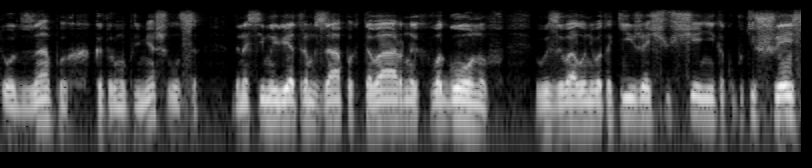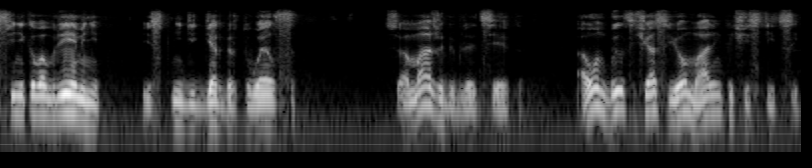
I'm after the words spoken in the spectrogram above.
тот запах, к которому примешивался доносимый ветром запах товарных вагонов, вызывал у него такие же ощущения, как у путешественника во времени из книги Герберта Уэллса. Сама же библиотека а он был сейчас ее маленькой частицей,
